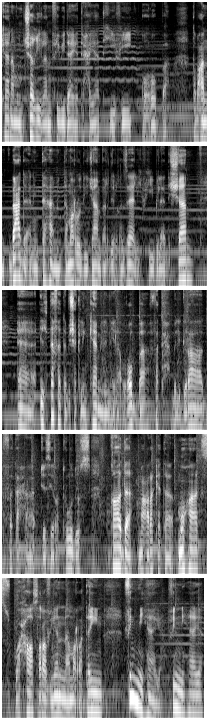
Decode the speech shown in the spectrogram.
كان منشغلا في بداية حياته في أوروبا. طبعا بعد أن انتهى من تمرد جانبرد الغزالي في بلاد الشام، آه، التفت بشكل كامل إلى أوروبا فتح بلغراد فتح جزيرة رودوس قاد معركة موهاكس وحاصر فيينا مرتين في النهاية في النهاية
